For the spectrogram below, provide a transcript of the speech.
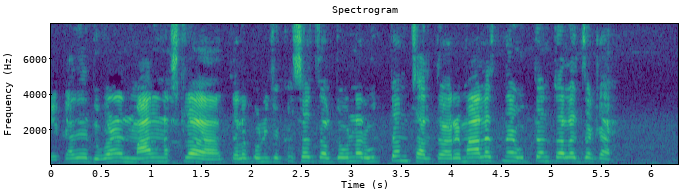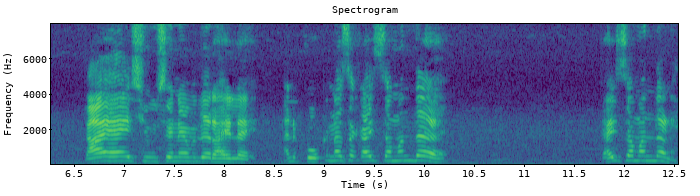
एखाद्या दुकानात माल नसला त्याला कोणीचे कसं चालतं? होणार उत्तम चालतं. अरे मालच नाही उत्तम चालायचं काय? काय आहे शिवसेनेमध्ये राहिलं आहे आणि कोकणाचा काही संबंध आहे? काही संबंध नाही.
